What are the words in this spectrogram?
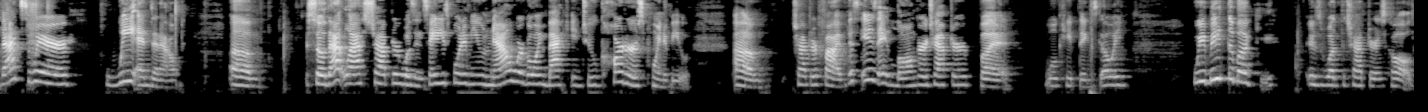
that's where we ended out. Um, so that last chapter was in Sadie's point of view. Now we're going back into Carter's point of view. Um, chapter five. This is a longer chapter, but we'll keep things going. We meet the monkey, is what the chapter is called.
